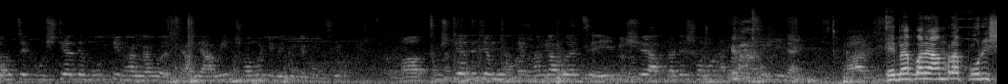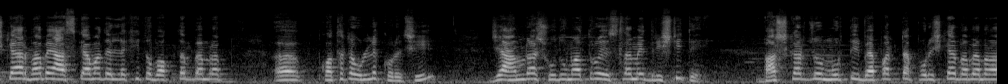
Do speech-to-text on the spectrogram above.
হচ্ছে কুষ্টিয়াতে মূর্তি হয়েছে। আমি সময় কুষ্টিয়াতে যে মূর্তি ভাঙা হয়েছে এই বিষয়ে আপনাদের সমর্থন আছে কি নাই? এ ব্যাপারে আমরা পরিষ্কারভাবে আজকে আমাদের লিখিত বক্তব্যে আমরা কথাটা উল্লেখ করেছি যে আমরা শুধুমাত্র ইসলামের দৃষ্টিতে ভাস্কর্য মূর্তির ব্যাপারটা পরিষ্কারভাবে আমরা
